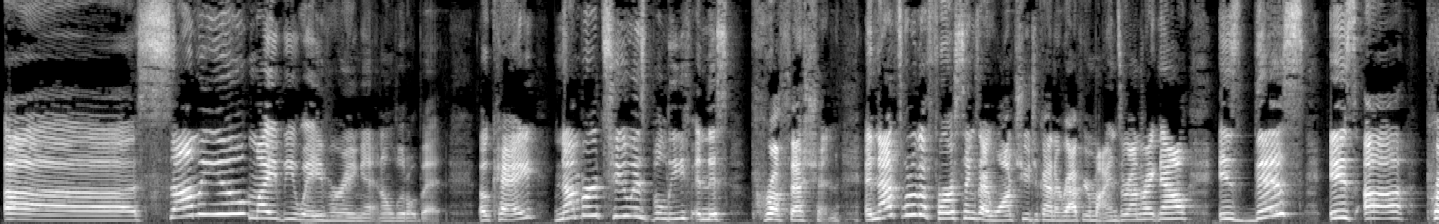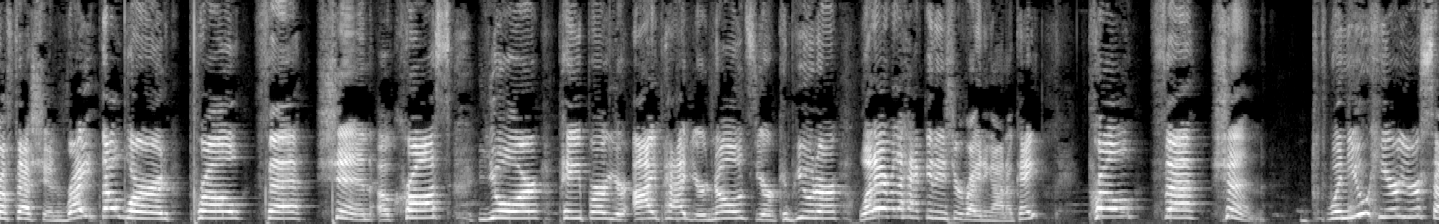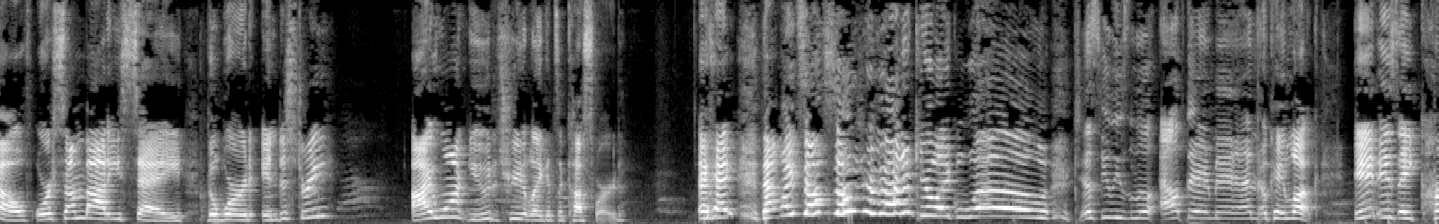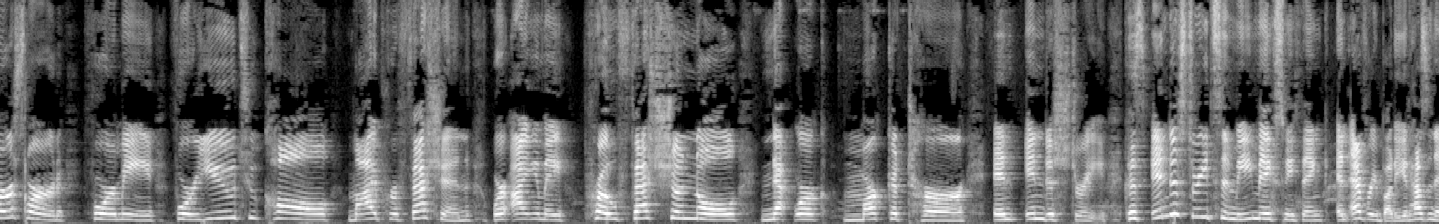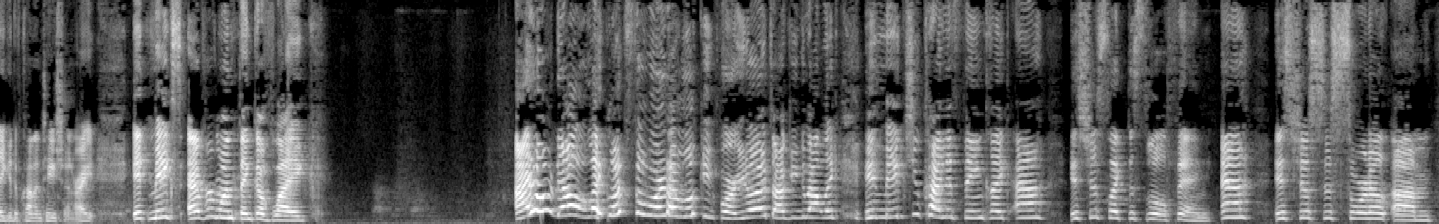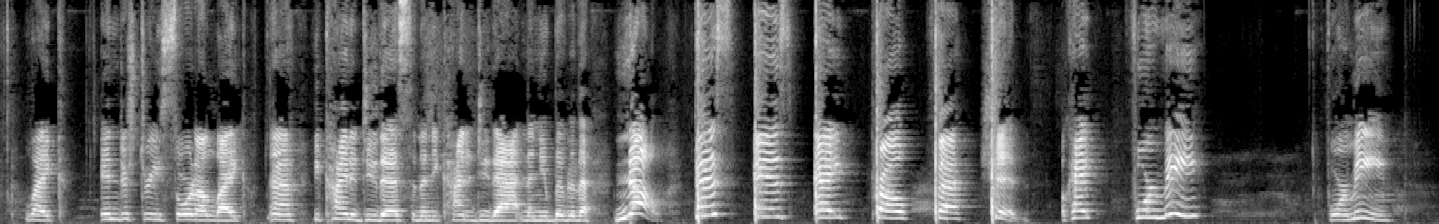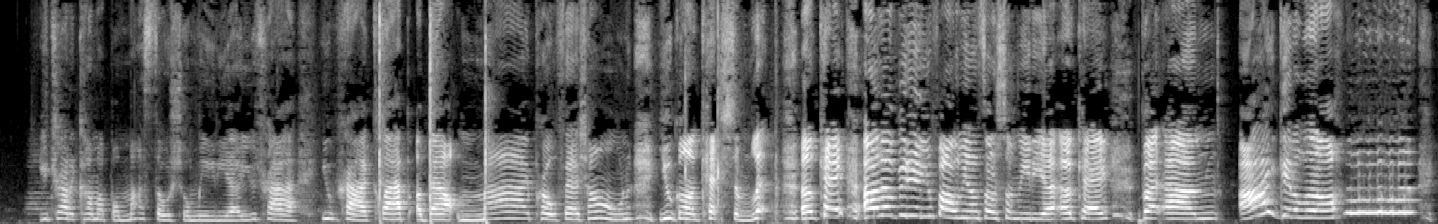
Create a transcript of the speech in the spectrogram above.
uh some of you might be wavering it in a little bit Okay. Number two is belief in this profession. And that's one of the first things I want you to kind of wrap your minds around right now is this is a profession. Write the word profession across your paper, your iPad, your notes, your computer, whatever the heck it is you're writing on, okay? Profession. When you hear yourself or somebody say the word industry, I want you to treat it like it's a cuss word. Okay? That might sound so dramatic. You're like, whoa, Jessie Lee's a little out there, man. Okay, look, it is a curse word for me for you to call my profession, where I am a professional network marketer in industry. Because industry to me makes me think, and everybody, it has a negative connotation, right? It makes everyone think of like, I don't know, like what's the word I'm looking for? You know what I'm talking about? Like it makes you kind of think like, ah, eh, it's just like this little thing. Eh, it's just this sort of um like industry sort of like eh, you kind of do this and then you kind of do that and then you blah blah blah. No, this is a profession. Okay, for me, for me, you try to come up on my social media, you try you try clap about my profession, you gonna catch some lip, okay? I don't know if any of you follow me on social media, okay? But um I get a little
